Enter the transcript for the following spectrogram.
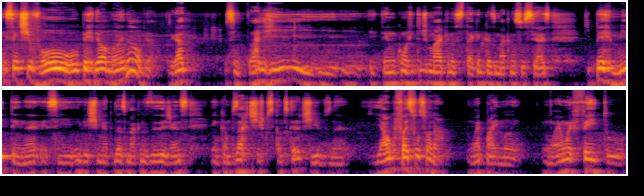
incentivou ou perdeu a mãe, não, viado, tá ligado? Tipo assim, tá ali e, e, e tem um conjunto de máquinas técnicas e máquinas sociais que permitem né, esse investimento das máquinas desejantes em campos artísticos, campos criativos. Né? E algo faz funcionar, não é pai e mãe. Não é um efeito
